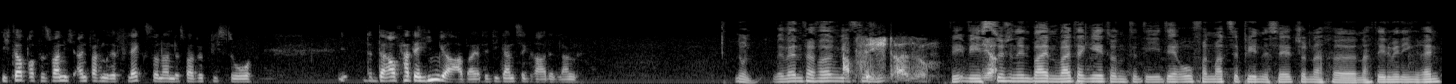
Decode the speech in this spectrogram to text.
ich glaube auch, das war nicht einfach ein Reflex, sondern das war wirklich so, darauf hat er hingearbeitet, die ganze Gerade lang. Nun, wir werden verfolgen, wie Absicht, es, also. wie, wie es Ja. zwischen den beiden weitergeht und die, der Ruf von Mazepin ist ja jetzt schon nach, äh, nach den wenigen Rennen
